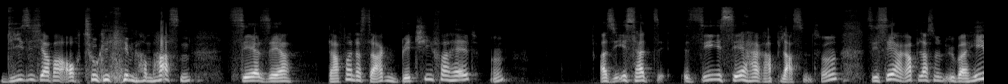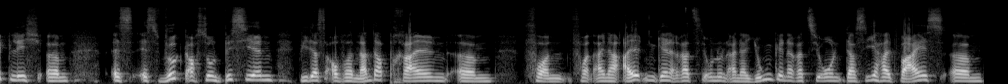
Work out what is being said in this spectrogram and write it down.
die sich aber auch zugegebenermaßen sehr, sehr, darf man das sagen, bitchy verhält. Hm? Also sie ist halt, sie ist sehr herablassend. Ne? Sie ist sehr herablassend und überheblich. Ähm, es, es wirkt auch so ein bisschen wie das Aufeinanderprallen ähm, von, von einer alten Generation und einer jungen Generation, dass sie halt weiß, ähm,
